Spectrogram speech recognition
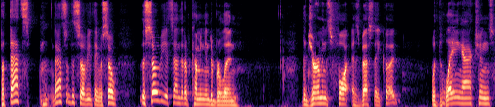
But that's that's what the Soviet thing was. So the Soviets ended up coming into Berlin. The Germans fought as best they could with delaying actions.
